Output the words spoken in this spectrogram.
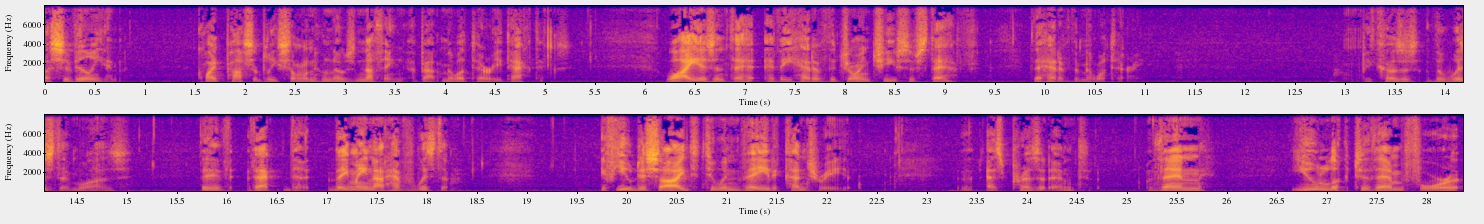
a civilian? Quite possibly someone who knows nothing about military tactics. Why isn't the, the head of the Joint Chiefs of Staff the head of the military? Because the wisdom was they, that, that they may not have wisdom. If you decide to invade a country as president, then you look to them for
